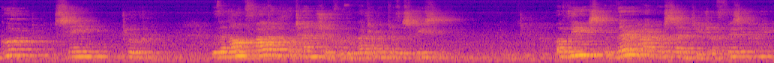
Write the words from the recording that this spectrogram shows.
Good, sane children with an unfathomed potential for the betterment of the species. Of these, a very high percentage are physically,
